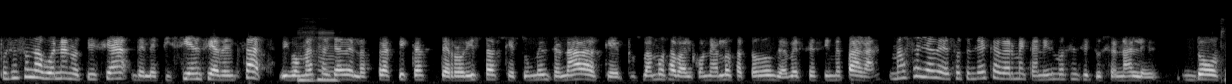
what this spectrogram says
pues es una buena noticia de la eficiencia del SAT, digo, más allá de las prácticas terroristas que tú mencionabas, que pues vamos a balconearlos a todos de a ver si así me pagan. Más allá de eso, tendría que haber mecanismos institucionales. Dos,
